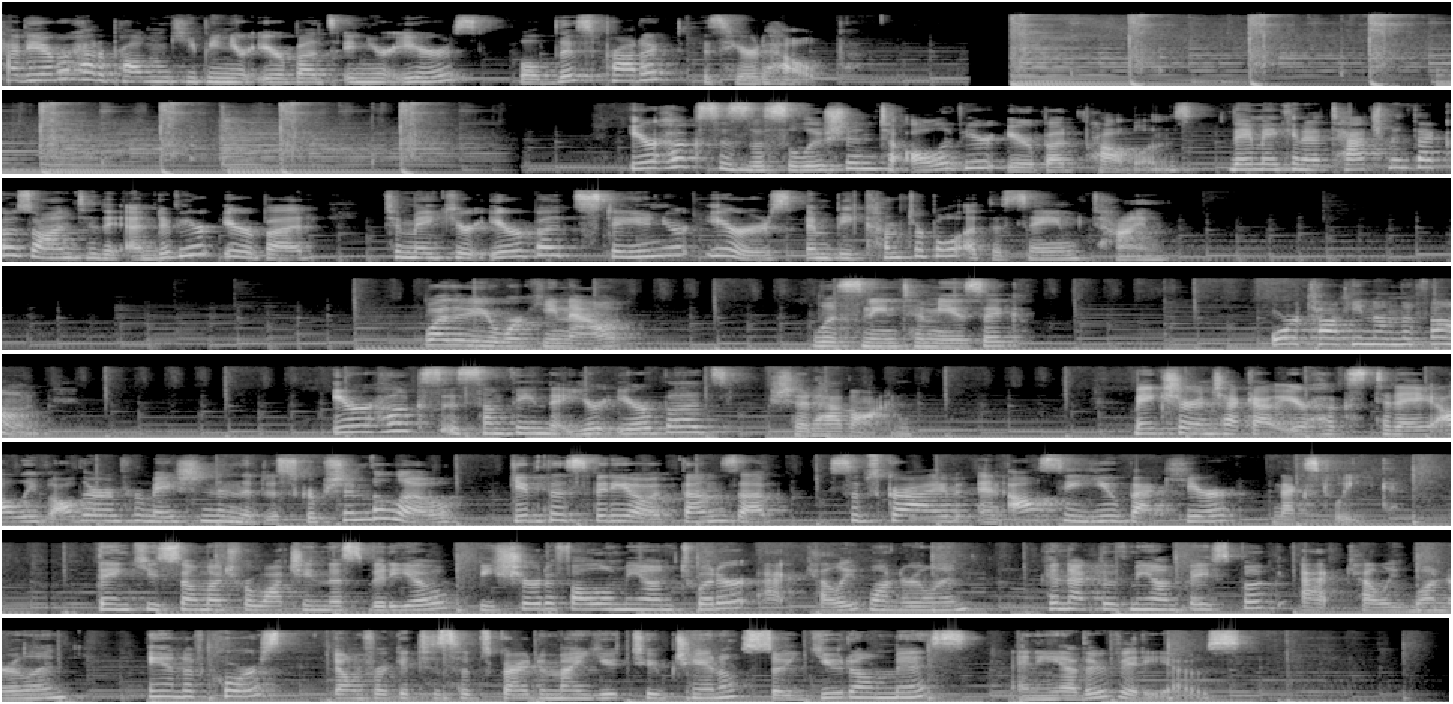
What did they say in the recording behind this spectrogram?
Have you ever had a problem keeping your earbuds in your ears? Well, this product is here to help. Earhooks is the solution to all of your earbud problems. They make an attachment that goes on to the end of your earbud to make your earbuds stay in your ears and be comfortable at the same time. Whether you're working out, listening to music, or talking on the phone, Earhooks is something that your earbuds should have on. Make sure and check out Earhooks today. I'll leave all their information in the description below. Give this video a thumbs up, subscribe, and I'll see you back here next week. Thank you so much for watching this video. Be sure to follow me on Twitter at Kelly Wonderland, connect with me on Facebook at Kelly Wonderland, and of course, don't forget to subscribe to my YouTube channel so you don't miss any other videos.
